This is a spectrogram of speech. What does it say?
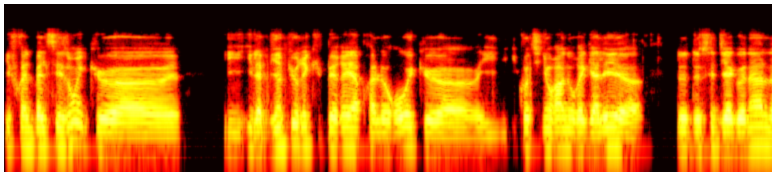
il fera une belle saison et qu'il euh, il a bien pu récupérer après l'Euro et qu'il euh, il continuera à nous régaler de, de, ses diagonales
